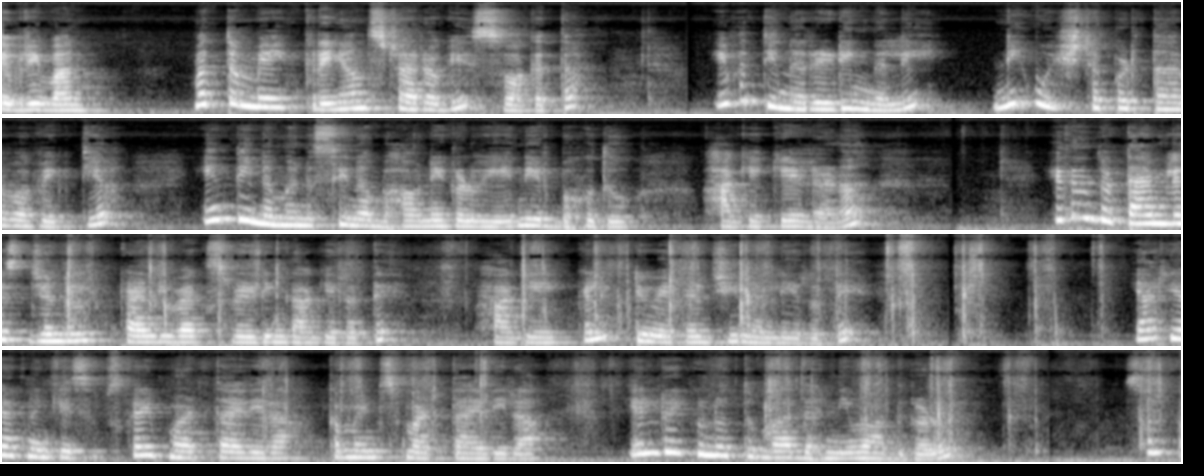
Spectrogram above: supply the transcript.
ಎವ್ರಿವಾನ್. ಮತ್ತೊಮ್ಮೆ ಕ್ರೇಯಾನ್ ಸ್ಟಾರೋಗೆ ಸ್ವಾಗತ. ಇವತ್ತಿನ ರೀಡಿಂಗ್ನಲ್ಲಿ ನೀವು ಇಷ್ಟಪಡ್ತಾ ಇರುವ ವ್ಯಕ್ತಿಯ ಇಂದಿನ ಮನಸ್ಸಿನ ಭಾವನೆಗಳು ಏನಿರಬಹುದು? ಹಾಗೆ ಕೇಳೋಣ. ಇದೊಂದು timeless general candle wax reading ಆಗಿರುತ್ತೆ. ಹಾಗೆ ಕಲೆಕ್ಟಿವ್ ಎನರ್ಜಿನಲ್ಲಿ ಇರುತ್ತೆ. ಯಾರ್ಯಾರು ನನಗೆ ಸಬ್ಸ್ಕ್ರೈಬ್ ಮಾಡ್ತಾ ಇದ್ದೀರಾ ಕಮೆಂಟ್ಸ್ ಮಾಡ್ತಾ ಇದ್ದೀರಾ, ಎಲ್ರಿಗೂ ತುಂಬ ಧನ್ಯವಾದಗಳು. ಸ್ವಲ್ಪ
